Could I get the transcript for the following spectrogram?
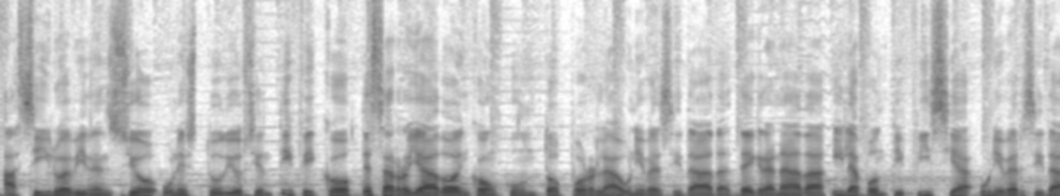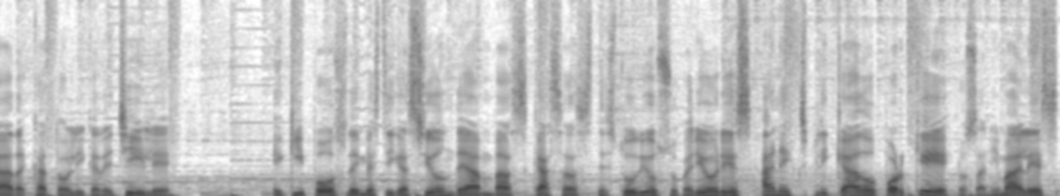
Así lo evidenció un estudio científico desarrollado en conjunto por la Universidad de Granada y la Pontificia Universidad Católica de Chile. Equipos de investigación de ambas casas de estudios superiores han explicado por qué los animales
